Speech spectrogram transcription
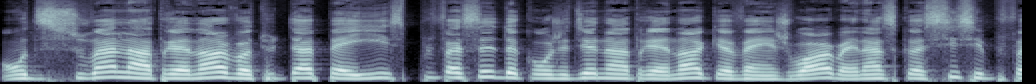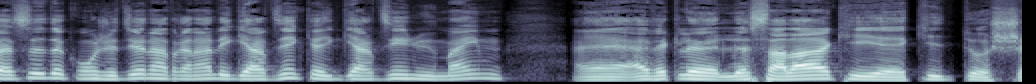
on dit souvent l'entraîneur va tout le temps payer. C'est plus facile de congédier un entraîneur que 20 joueurs. Ben, dans ce cas-ci, c'est plus facile de congédier un entraîneur des gardiens que le gardien lui-même euh, avec le, salaire qu'il touche.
